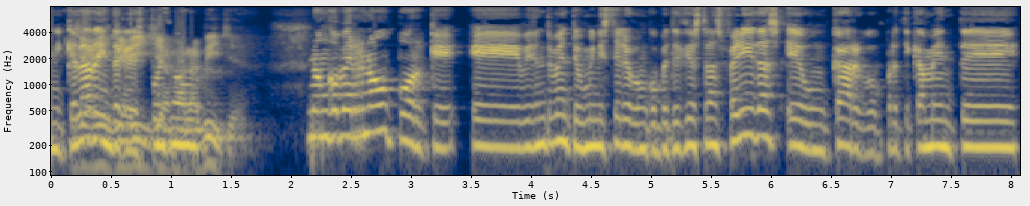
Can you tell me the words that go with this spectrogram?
niquelada aínda que despois non, maravilla. non gobernou porque eh, evidentemente un ministerio con competencias transferidas é un cargo prácticamente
